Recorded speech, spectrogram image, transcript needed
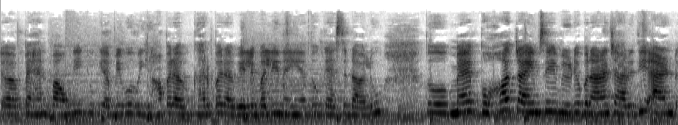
पहन पाऊँगी क्योंकि अभी वो यहाँ पर घर पर अवेलेबल ही नहीं है तो कैसे डालूँ? तो मैं बहुत टाइम से ये वीडियो बनाना चाह रही थी एंड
